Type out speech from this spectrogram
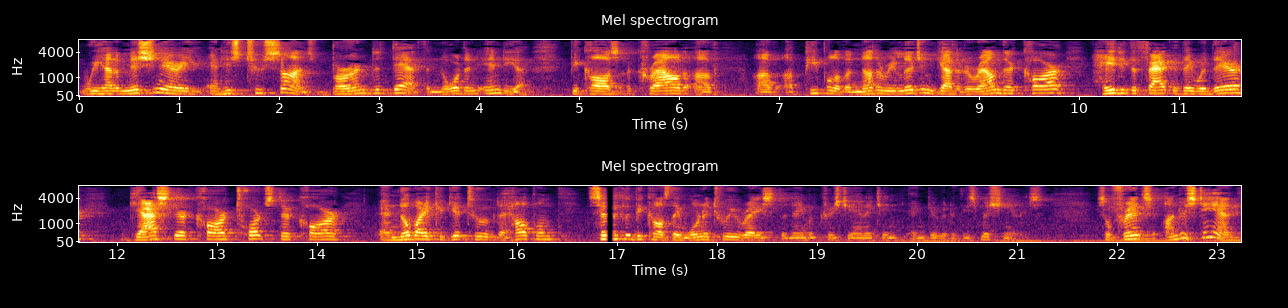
we had a missionary and his two sons burned to death in northern India because a crowd of, of, of people of another religion gathered around their car, hated the fact that they were there, gassed their car, torched their car, and nobody could get to them to help them simply because they wanted to erase the name of Christianity and get rid of these missionaries. So, friends, understand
